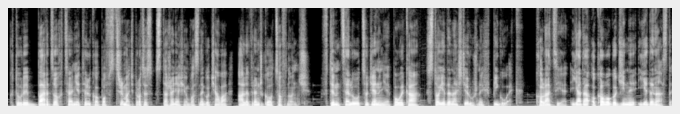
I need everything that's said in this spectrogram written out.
który bardzo chce nie tylko powstrzymać proces starzenia się własnego ciała, ale wręcz go cofnąć. W tym celu codziennie połyka 111 różnych pigułek. Kolację jada około godziny 11,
